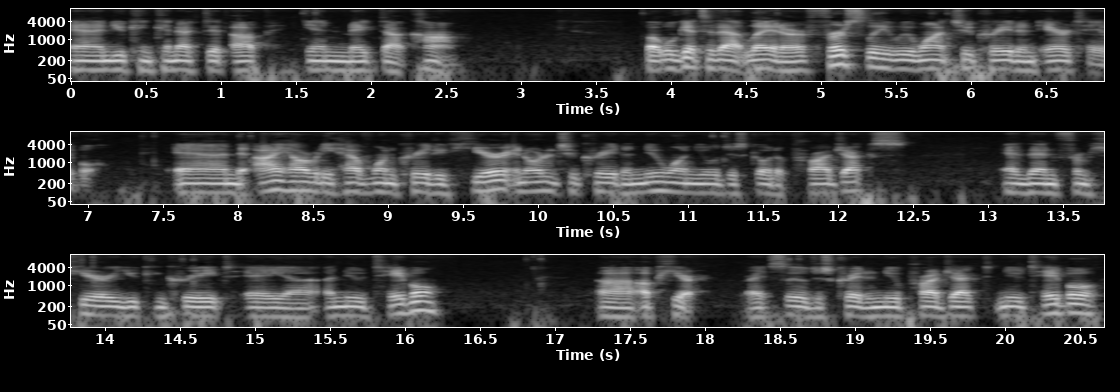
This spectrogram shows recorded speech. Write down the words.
and you can connect it up in make.com. But we'll get to that later. Firstly, we want to create an Airtable. And I already have one created here. In order to create a new one, you'll just go to projects. And then from here, you can create a, uh, a new table uh, up here, right? So you'll just create a new project, new table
